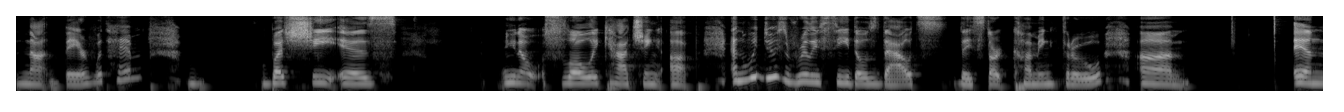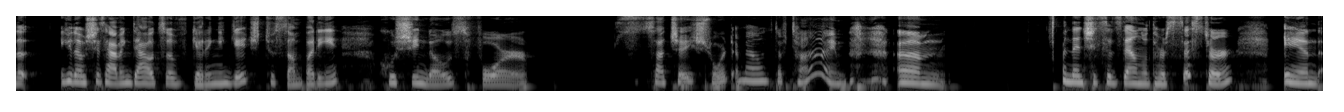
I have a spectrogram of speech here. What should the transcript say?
not there with him but she is you know slowly catching up and we do really see those doubts they start coming through um and you know she's having doubts of getting engaged to somebody who she knows for such a short amount of time um and then she sits down with her sister and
